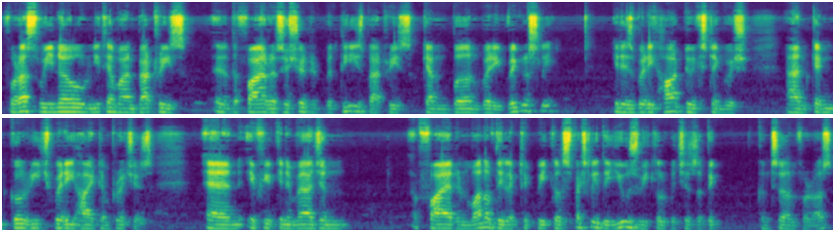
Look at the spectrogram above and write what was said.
For us, we know lithium-ion batteries uh, the fire associated with these batteries can burn very vigorously. It is very hard to extinguish and can go reach very high temperatures. And if you can imagine a fire in one of the electric vehicles, especially the used vehicle, which is a big concern for us,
